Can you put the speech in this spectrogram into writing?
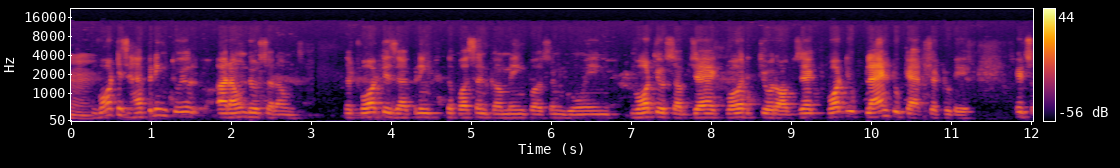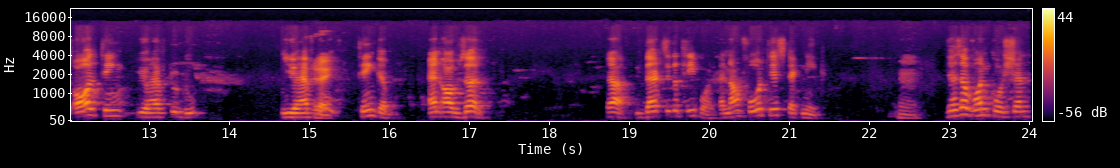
hmm What is happening to your around your surrounds? That what is happening, the person coming, person going, what your subject, what your object, what you plan to capture today. It's all thing you have to do. You have to think and observe. Yeah, that's the three point. And now fourth is technique. hmm There's a one question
